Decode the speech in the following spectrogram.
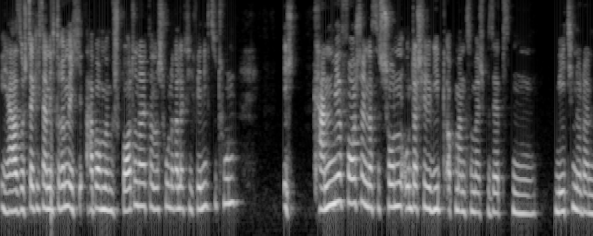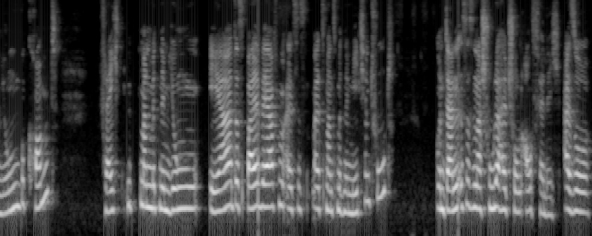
ja, so stecke ich da nicht drin. Ich habe auch mit dem Sportunterricht an der Schule relativ wenig zu tun. Ich kann mir vorstellen, dass es schon Unterschiede gibt, ob man zum Beispiel selbst ein Mädchen oder einen Jungen bekommt. Vielleicht übt man mit einem Jungen eher das Ballwerfen, als, es, als man es mit einem Mädchen tut. Und dann ist es in der Schule halt schon auffällig. Also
